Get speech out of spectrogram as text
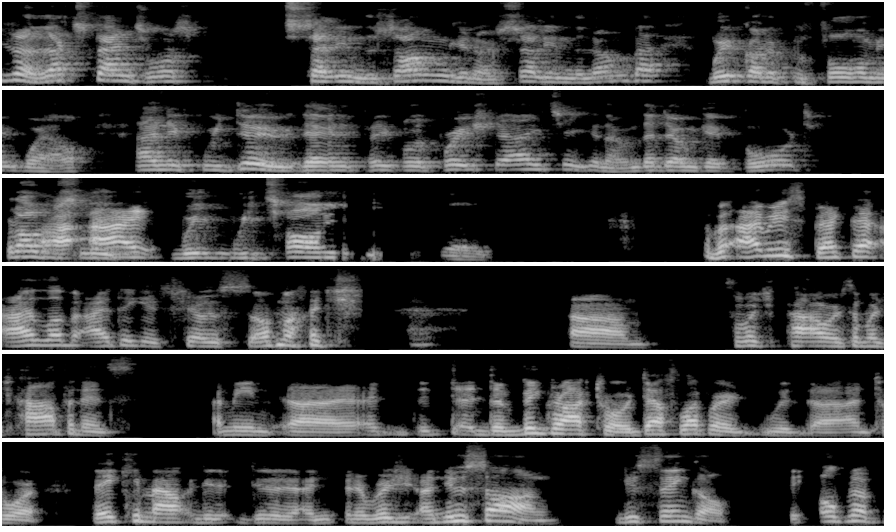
you know, that's down to us selling the song, you know, selling the number. We've got to perform it well, and if we do, then people appreciate it, you know, and they don't get bored. But obviously, I, we we time. But I respect that. I love it. I think it shows so much, um, so much power, so much confidence. I mean, uh, the, the big rock tour, Def Leppard with uh, on tour, they came out and did, did an, an original, a new song, new single. They opened up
